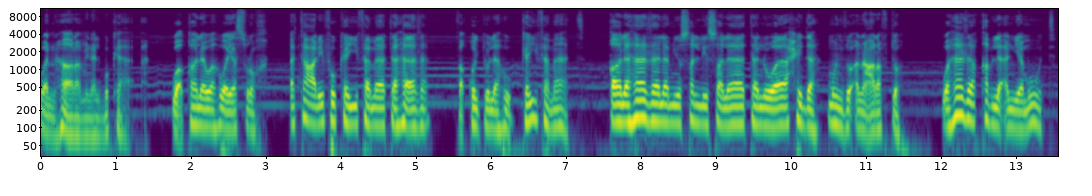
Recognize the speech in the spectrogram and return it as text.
وانهار من البكاء وقال وهو يصرخ أتعرف كيف مات هذا؟ فقلت له كيف مات؟ قال هذا لم يصلي صلاة واحدة منذ أن عرفته وهذا قبل أن يموت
